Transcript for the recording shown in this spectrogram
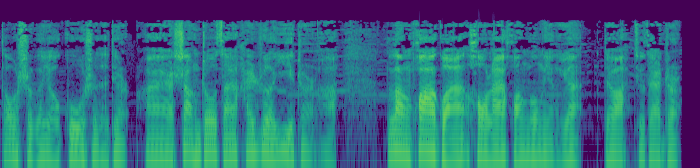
都是个有故事的地儿。哎，上周咱还热议这儿了啊，浪花馆后来皇宫影院对吧？就在这儿。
